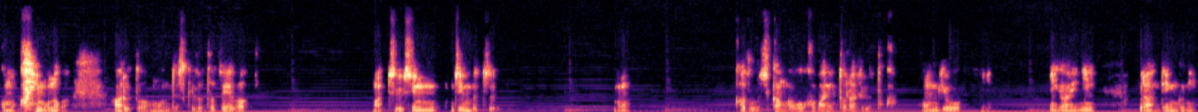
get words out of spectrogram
細かいものがあるとは思うんですけど、例えば、まあ、中心人物の稼働時間が大幅に取られるとか、本業以外にブランディングに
